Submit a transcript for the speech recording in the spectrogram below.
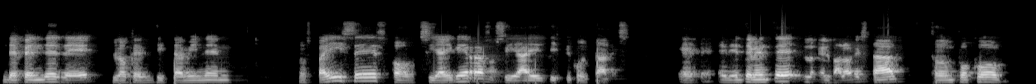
depende de lo que dictaminen los países o si hay guerras o si hay dificultades. Eh, evidentemente el valor está todo un poco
